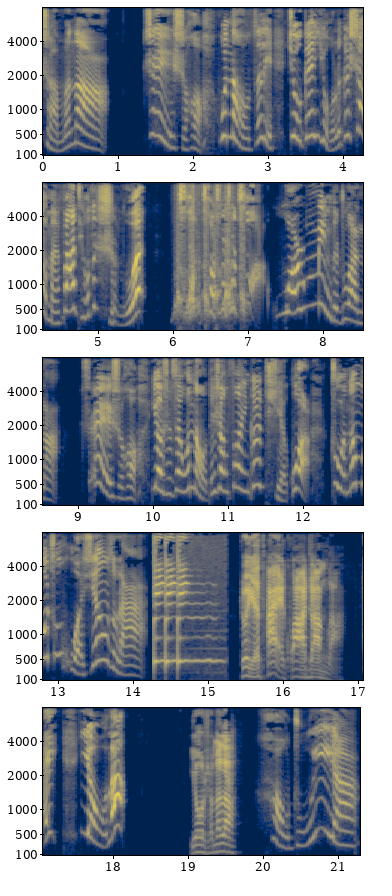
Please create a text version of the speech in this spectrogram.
什么呢？这时候我脑子里就跟有了个上满发条的齿轮，唰唰唰唰唰，玩命的转呢。这时候要是在我脑袋上放一根铁棍，准能磨出火星子来。这也太夸张了。哎，有了，有什么了？好主意呀！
